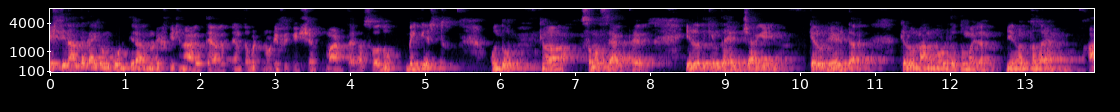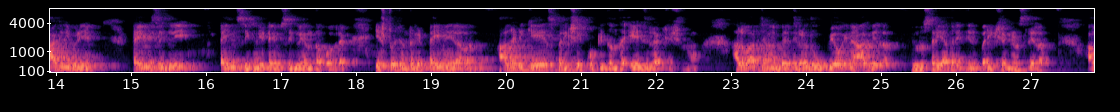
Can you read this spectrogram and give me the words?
ಎಷ್ಟು ದಿನ ಅಂತ ಕಾಯ್ಕೊಂಡು ಕೊಡ್ತೀರಾ ನೋಟಿಫಿಕೇಶನ್ ಆಗುತ್ತೆ ಆಗುತ್ತೆ ಅಂತ ಬಟ್ ನೋಟಿಫಿಕೇಶನ್ ಮಾಡ್ತಾ ಇಲ್ಲ. ಸೊ ಅದು ಬಿಗ್ಗೆಸ್ಟ್ ಒಂದು ಸಮಸ್ಯೆ ಆಗ್ತಾ ಇದೆ. ಎಲ್ಲದಕ್ಕಿಂತ ಹೆಚ್ಚಾಗಿ ಕೆಲವರು ಹೇಳ್ತಾರೆ, ಕೆಲವ್ರು ನಾನು ನೋಡಿದೆ ತುಂಬ ಜನ. ಏನು ಅಂತಂದರೆ, ಆಗಲಿ ಬಿಡಿ ಟೈಮ್ ಸಿಗಲಿ ಟೈಮ್ ಸಿಗಲಿ ಟೈಮ್ ಸಿಗಲಿ ಅಂತ ಹೋದರೆ ಎಷ್ಟೋ ಜನರಿಗೆ ಟೈಮೇ ಇರಲ್ಲ. ಆಲ್ರೆಡಿ ಕೆ ಎಸ್ ಪರೀಕ್ಷೆಗೆ ಕೊಟ್ಟಿದ್ದಂಥ ಏಜ್ ರಿಲ್ಯಾಕ್ಸೇಷನ್ನು ಹಲವಾರು ಜನ ಅಭ್ಯರ್ಥಿಗಳದ್ದು ಉಪಯೋಗನೇ ಆಗಲಿಲ್ಲ. ಇವರು ಸರಿಯಾದ ರೀತಿಯಲ್ಲಿ ಪರೀಕ್ಷೆ ನಡೆಸಲಿಲ್ಲ. ಆ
